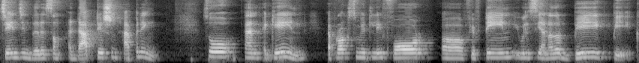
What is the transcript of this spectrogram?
changing. There is some adaptation happening. So, and again, approximately for uh, 15, you will see another big peak.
